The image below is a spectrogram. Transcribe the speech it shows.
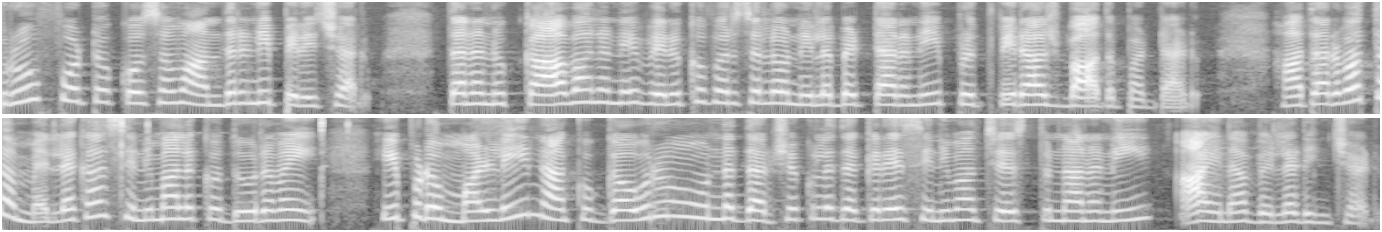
గ్రూప్ ఫోటో కోసం అందరినీ పిలిచారు. తనను కావాలనే వెనుక వరుసలో నిలబెట్టారని పృథ్వీరాజ్ బాధపడ్డాడు. ఆ తర్వాత మెల్లగా సినిమాలకు దూరమై ఇప్పుడు మళ్ళీ నాకు గౌరవం ఉన్న దర్శకుల దగ్గరే సినిమా చేస్తున్నానని ఆయన వెల్లడించాడు.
